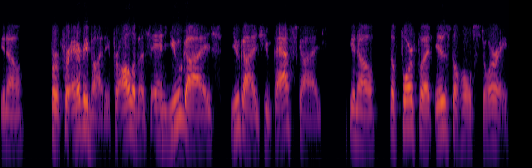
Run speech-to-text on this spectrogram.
You know, for for everybody, for all of us. And you guys, you guys, you fast guys, you know, the forefoot is the whole story.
